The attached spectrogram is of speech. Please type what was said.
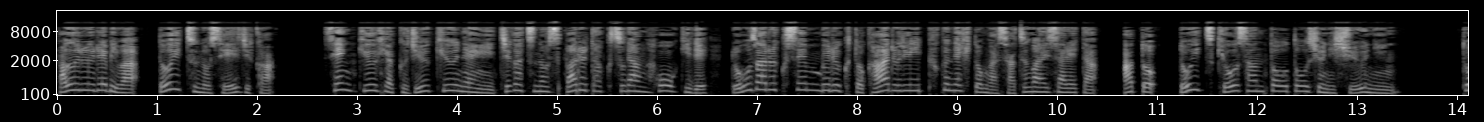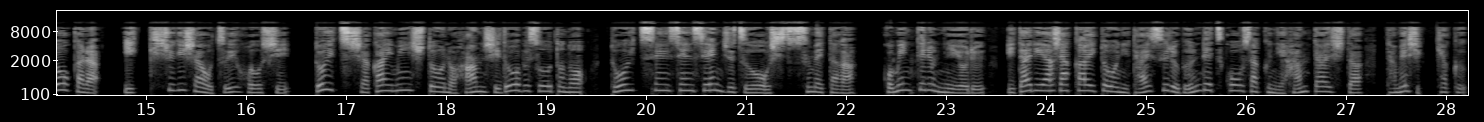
パウル・レビはドイツの政治家。1919年1月のスパルタクス団放棄でローザ・ルクセンブルクとカール・リープクネヒトが殺害された後、ドイツ共産党党首に就任。党から一騎主義者を追放し、ドイツ社会民主党の反指導武装との統一戦線戦術を推し進めたが、コミンテルンによるイタリア社会党に対する分裂工作に反対したため失脚。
